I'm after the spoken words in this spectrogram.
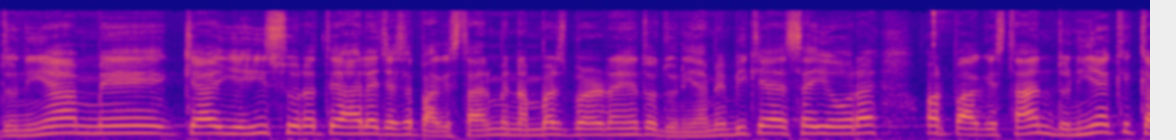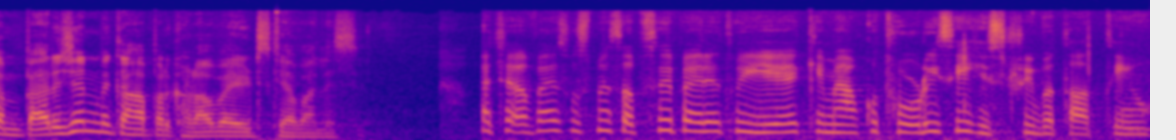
दुनिया में क्या यही सूरत हाल है? जैसे पाकिस्तान में नंबर्स बढ़ रहे हैं तो दुनिया में भी क्या ऐसा ही हो रहा है? और पाकिस्तान दुनिया के कंपैरिजन में कहाँ पर खड़ा हुआ है एड्स के हवाले से? अच्छा अवैस उसमें सबसे पहले तो ये है कि मैं आपको थोड़ी सी हिस्ट्री बताती हूँ।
